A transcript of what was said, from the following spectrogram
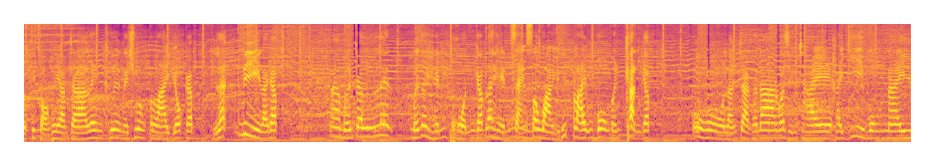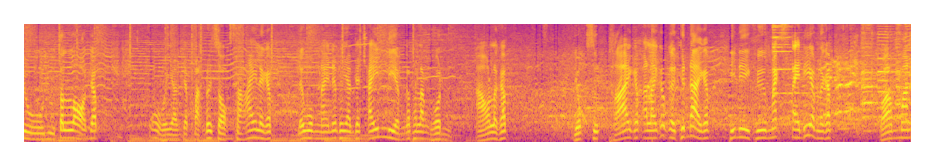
ยกที่ 2 พยายามจะเร่งเครื่องในช่วงปลายยกครับ และนี่แหละครับเหมือนจะเล่นเหมือนจะเห็นผลครับและเห็นแสงสว่างอยู่ที่ปลายอุโมงค์เหมือนกันครับ โอ้โห หลังจากทางด้านวสินชัยขยี้วงในอยู่อยู่ตลอดครับ โอ้พยายามจะปักด้วยศอกซ้ายเลยครับ แล้ววงในนั้นพยายามจะใช้เหลี่ยมกับพลังพล เอาละครับ ยกสุดท้ายครับอะไรก็เกิดขึ้นได้ครับ ที่นี่คือแม็กสเตเดียมเลยครับ ความมัน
